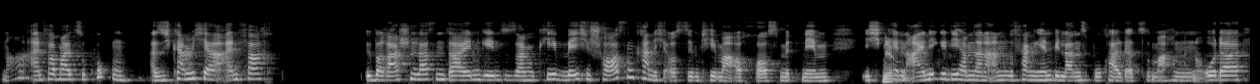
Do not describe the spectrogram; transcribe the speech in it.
Na, einfach mal zu gucken. Also ich kann mich ja einfach überraschen lassen, dahingehend zu sagen, okay, welche Chancen kann ich aus dem Thema auch raus mitnehmen? Ich ja. kenne einige, die haben dann angefangen, ihren Bilanzbuchhalter zu machen oder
